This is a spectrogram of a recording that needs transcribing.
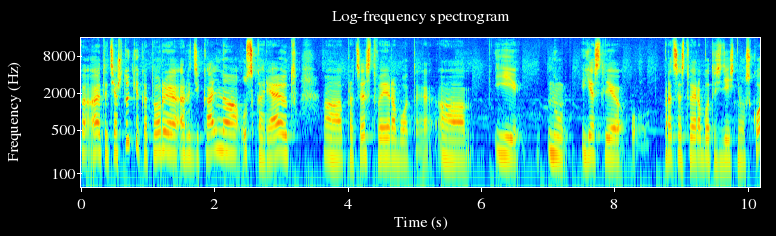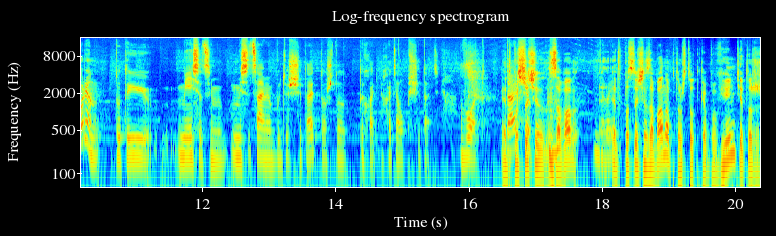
это те штуки, которые радикально ускоряют э, процесс твоей работы. Э, и, ну, если процесс твоей работы здесь не ускорен, то ты месяцами, месяцами будешь считать то, что ты хотел посчитать. Вот. Это просто очень забавно. Давай. Это просто очень забавно, потому что вот как бы в Unity тоже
